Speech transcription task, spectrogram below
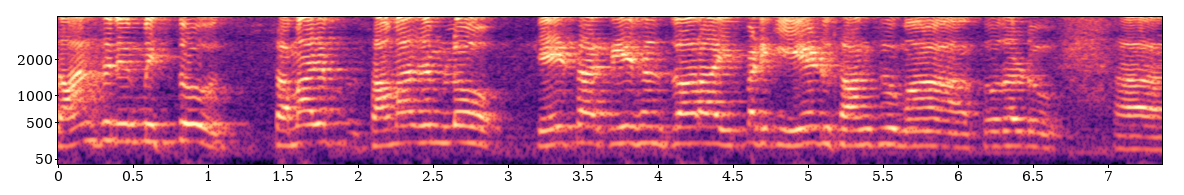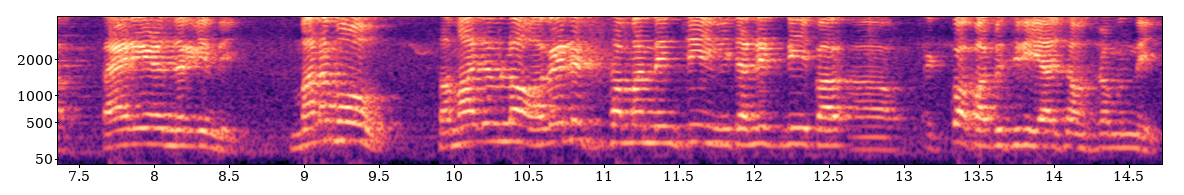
సాంగ్స్ నిర్మిస్తూ సమాజ సమాజంలో కేఎస్ఆర్ క్రియేషన్స్ ద్వారా ఇప్పటికి ఏడు సాంగ్స్ మా సోదరుడు తయారు చేయడం జరిగింది. మనము సమాజంలో అవేర్నెస్ సంబంధించి వీటన్నిటిని ఎక్కువ పబ్లిసిటీ చేయాల్సిన అవసరం ఉంది.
